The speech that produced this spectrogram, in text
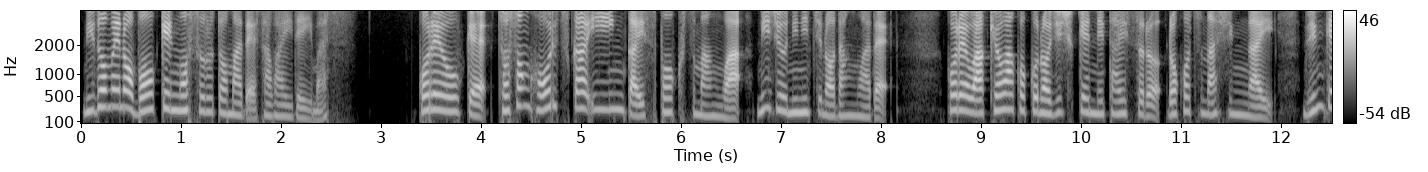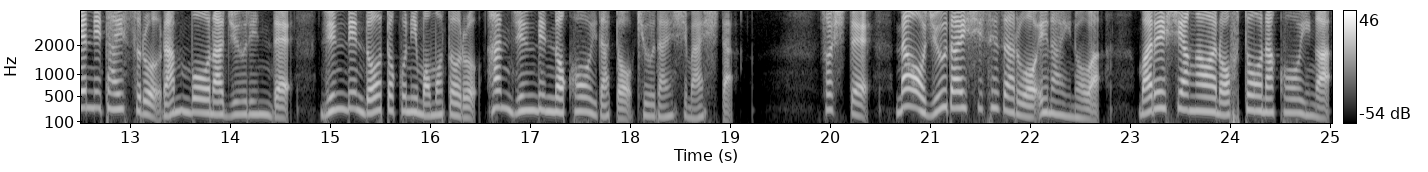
二度目の冒険をするとまで騒いでいます。これを受け、著村法律家委員会スポークスマンは22日の談話で、これは共和国の自主権に対する露骨な侵害、人権に対する乱暴な蹂躙で、人倫道徳にももとる反人倫の行為だと求断しました。そして、なお重大視せざるを得ないのは、マレーシア側の不当な行為が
